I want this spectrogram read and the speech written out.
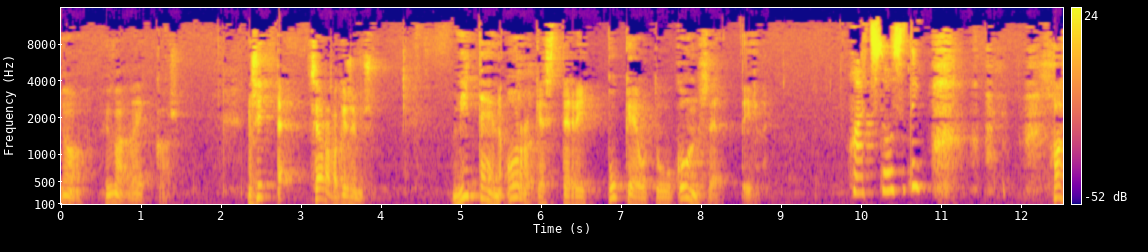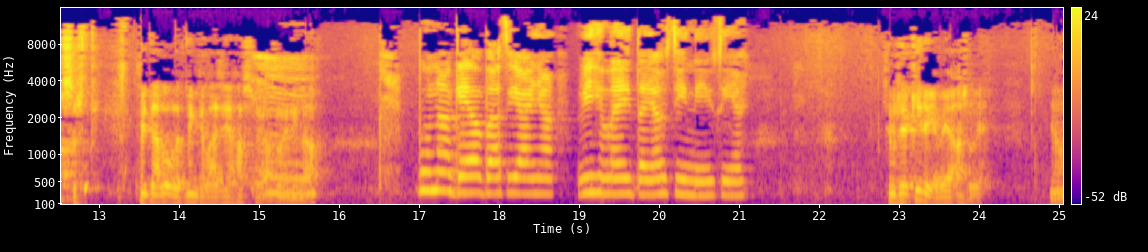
Joo, hyvä veikkaus. No sitten, seuraava kysymys. Miten orkesteri pukeutuu konserttiin? Hassusti. Hassusti. Mitä luulet, minkälaisia hassuja asuja niillä on? Punakeltaisia ja vihreitä ja sinisiä. Semmoisia kirjavia asuja. Joo.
